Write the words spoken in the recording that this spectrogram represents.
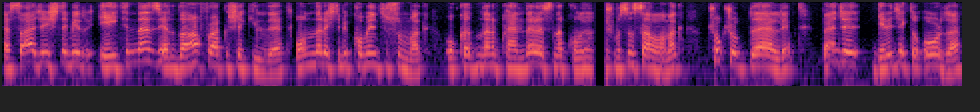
Ya sadece işte bir eğitimden ziyade daha farklı şekilde onlara işte bir community sunmak, o kadınların kendi arasında konuşmasını sağlamak çok çok değerli. Bence gelecekte orada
